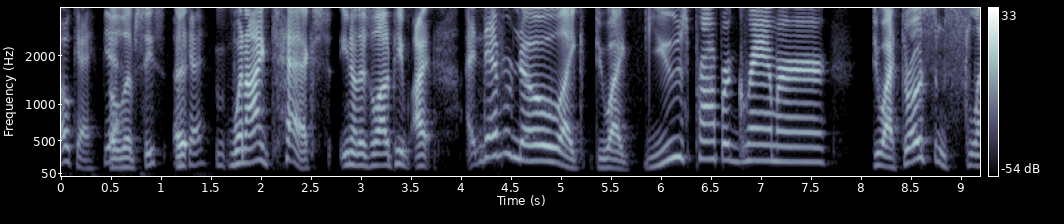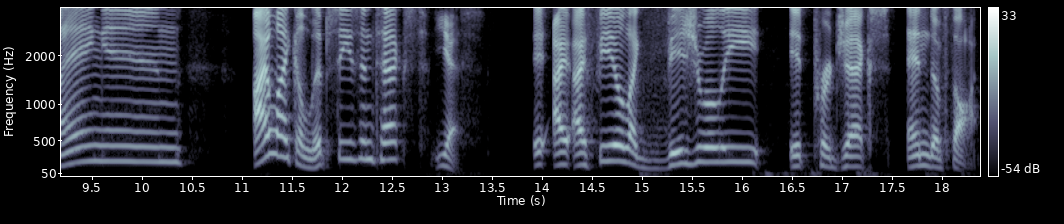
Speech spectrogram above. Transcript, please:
okay. Yeah. ellipses. Uh, Okay. when I text, you know, there's a lot of people. I I never know like, do I use proper grammar? Do I throw some slang in? I like ellipses in text. yes. It, I I feel like visually it projects end of thought.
